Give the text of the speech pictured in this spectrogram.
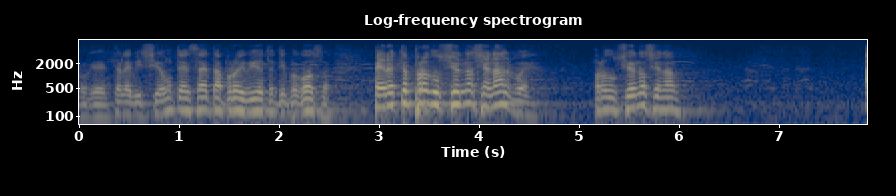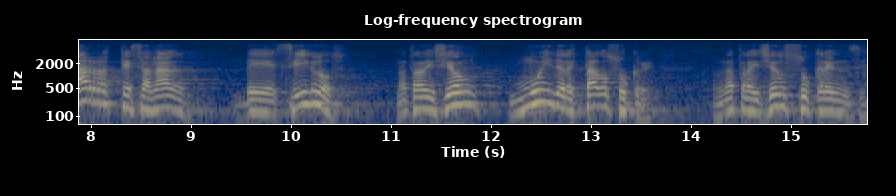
porque en televisión ustedes saben está prohibido este tipo de cosas. Pero esto es producción nacional, pues. Producción nacional. Artesanal de siglos. Una tradición muy del estado Sucre. Una tradición sucrense.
